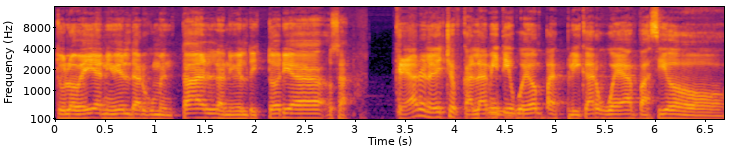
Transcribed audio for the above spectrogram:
tú lo veías a nivel de argumental, a nivel de historia. O sea, crearon el hecho of Calamity, weón, para explicar weas vacíos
